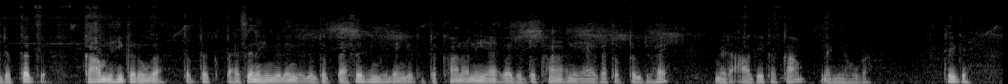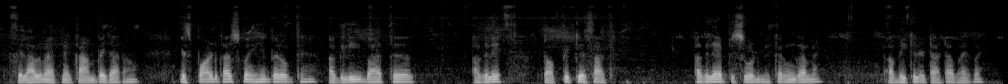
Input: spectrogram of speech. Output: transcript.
जब तक काम नहीं करूँगा, तब तक पैसे नहीं मिलेंगे, जब तक पैसे नहीं मिलेंगे, तब तक खाना नहीं आएगा, जब तक खाना नहीं आएगा, तब तक जो है मेरा आगे का काम नहीं होगा। ठीक है, फ़िलहाल मैं अपने काम पे जा रहा हूँ। इस पॉडकास्ट को यहीं पे रोकते हैं। अगली बात, अगले टॉपिक के साथ अगले एपिसोड में करूँगा मैं। अभी के लिए टाटा बाय बाय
